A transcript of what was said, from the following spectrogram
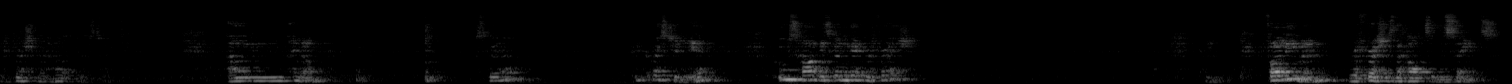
Refresh my heart, verse 20. Um, hang on. What's going on? Good question here. Whose heart is going to get refreshed? Hmm. Philemon refreshes the hearts of the saints.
